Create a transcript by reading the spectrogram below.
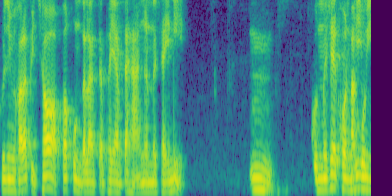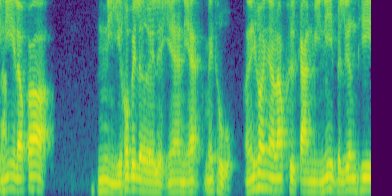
คุณยังมีความรับผิดชอบเพราะคุณกำลังจะพยายามจะหาเงินมาใช้หนี้อืม คุณไม่ใช่คนที่บางคนมีหนี้แล้วก็ หนีเข้าไปเลยอะไรเงี้ยอันเนี้ยไม่ถูก อันนี้ต้องยอมรับคือการมีหนี้เป็นเรื่องที่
